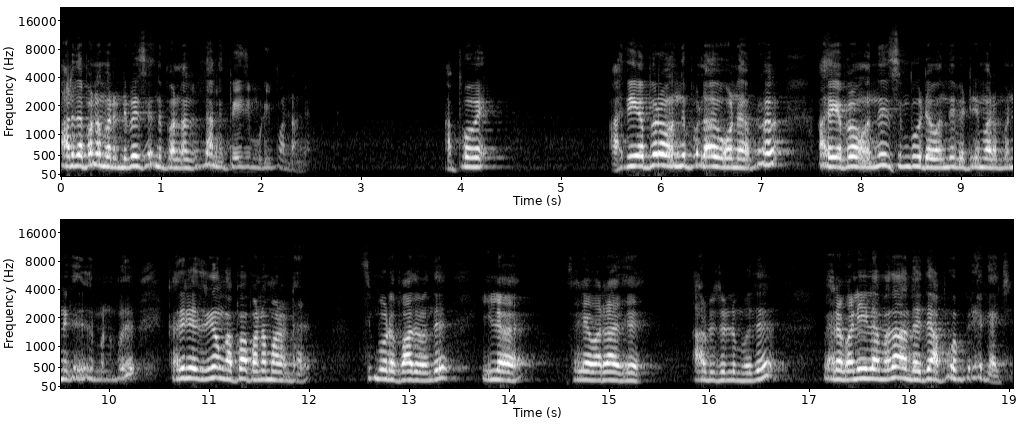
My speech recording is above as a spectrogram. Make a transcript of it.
அடுத்த நம்ம ரெண்டு பேரும் சேர்ந்து பண்ணலாம்னு சொல்லி அங்கே பேசி முடிவு பண்ணாங்க. அப்போவே. அதுக்கப்புறம் வந்து பொல்லாத ஓன அப்புறம் அதுக்கப்புறம் வந்து சிம்புக்கிட்ட வந்து வெற்றிமாறன் பண்ணி கதிரேசன் பண்ணும்போது கதிரேசனுக்கு அவங்க அப்பா பண்ண மாட்டார் சிம்புவோட ஃபாதர் வந்து இல்லை சரியாக வராது அப்படின்னு சொல்லும்போது வேறு வழி இல்லாமல் தான் அந்த இது அப்போ பிரேக் ஆச்சு.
